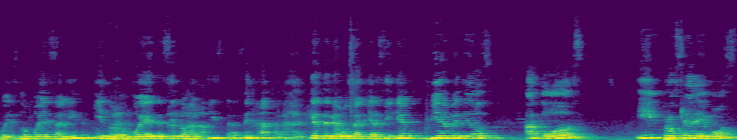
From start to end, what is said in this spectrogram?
pues no puede salir y nos lo pueden decir los artistas que tenemos aquí. Así que bienvenidos a todos y procedemos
